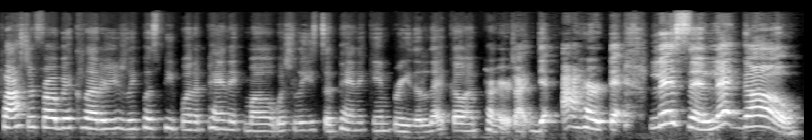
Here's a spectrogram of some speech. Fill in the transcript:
Claustrophobic clutter usually puts people in a panic mode, which leads to panic and breathing. Let go and purge. I, I heard that. Listen, let go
